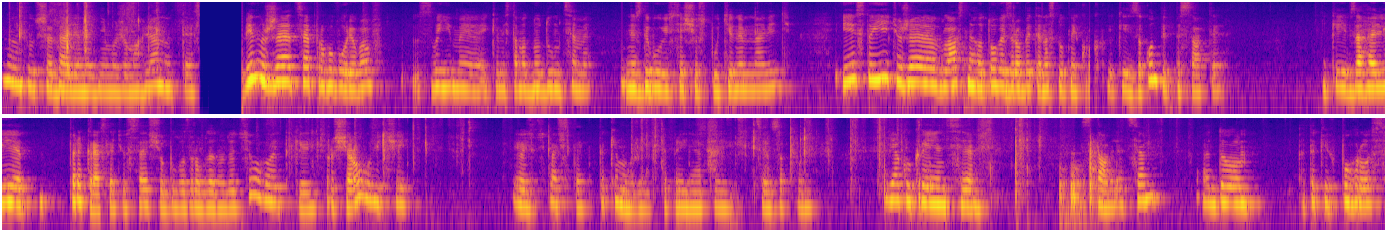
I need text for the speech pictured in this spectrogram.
Ну, тут ще далі на дні можемо глянути. Він вже це проговорював своїми якимись там однодумцями. Не здивуюся, що з Путіним навіть. І стоїть уже, власне, готовий зробити наступний крок, якийсь закон підписати, який взагалі перекреслить усе, що було зроблено до цього, і такий розчаровуючий. І ось, бачите, таки може бути прийнятий цей закон. Як українці ставляться до таких погроз?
